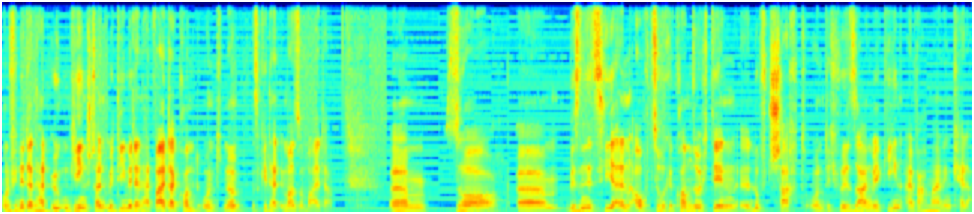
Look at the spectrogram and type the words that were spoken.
und findet dann halt irgendeinen Gegenstand, mit dem ihr dann halt weiterkommt und ne, es geht halt immer so weiter. Ähm, so, ähm, wir sind jetzt hier dann auch zurückgekommen durch den äh, Luftschacht und ich würde sagen, wir gehen einfach mal in den Keller.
